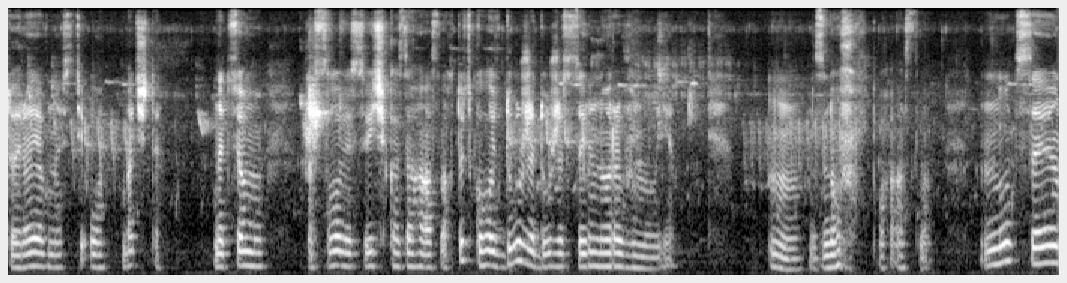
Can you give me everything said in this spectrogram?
то ревності. О, бачите? На цьому слові свічка загасла. Хтось когось дуже-дуже сильно ревнує. Знову погасла. Ну, це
